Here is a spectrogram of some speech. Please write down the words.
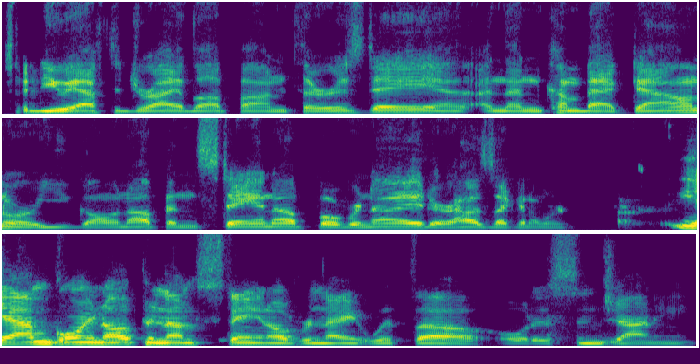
So do you have to drive up on thursday and, and then come back down or are you going up and staying up overnight or how's that going to work? Yeah i'm going up and i'm staying overnight with uh otis and johnny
